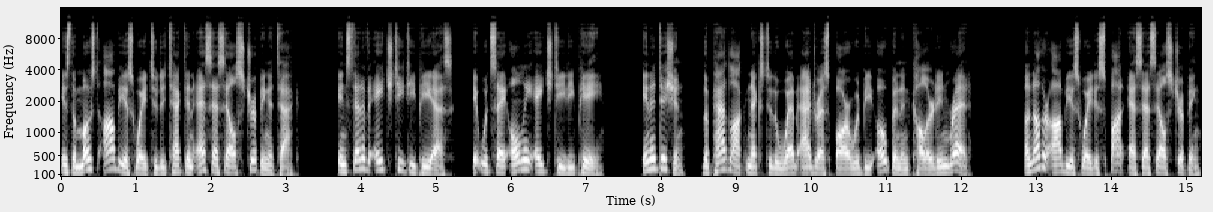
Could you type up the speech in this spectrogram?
is the most obvious way to detect an SSL stripping attack. Instead of HTTPS, it would say only HTTP. In addition, the padlock next to the web address bar would be open and colored in red. Another obvious way to spot SSL stripping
